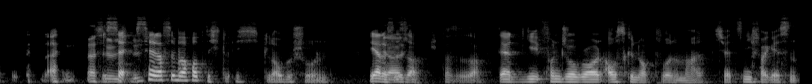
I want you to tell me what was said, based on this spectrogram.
Nein, natürlich. Ist er, ist er das überhaupt? Ich, ich glaube schon. Ja, das ja, ist er. Das ist er. Der von Joe Roll ausgenockt wurde mal. Ich werde es nie vergessen.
